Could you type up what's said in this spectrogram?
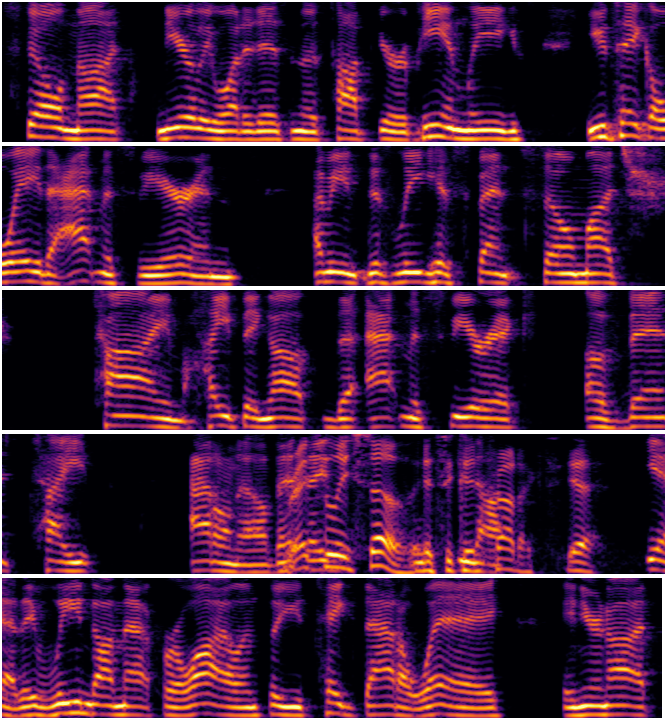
still not nearly what it is in those top European leagues. You take away the atmosphere, and I mean, this league has spent so much time hyping up the atmospheric event type. I don't know. They- Rightfully they- so. It's a good product. Yeah. Yeah, they've leaned on that for a while, and so you take that away, and you're not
